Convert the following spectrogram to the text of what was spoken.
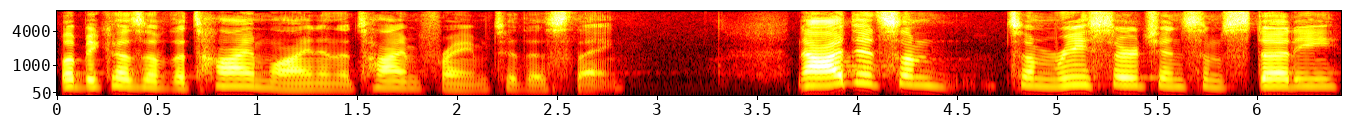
but because of the timeline and the time frame to this thing. Now, I did some, some research and some study,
